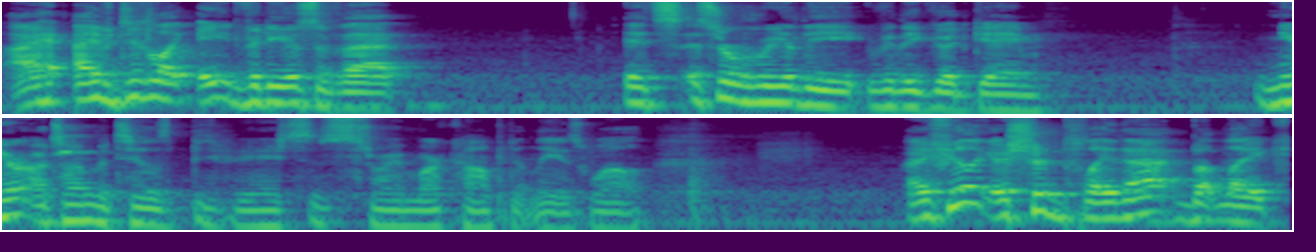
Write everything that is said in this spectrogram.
I I did like eight videos of that. It's it's a really really good game. NieR Automata is the story more competently as well. I feel like I should play that, but like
